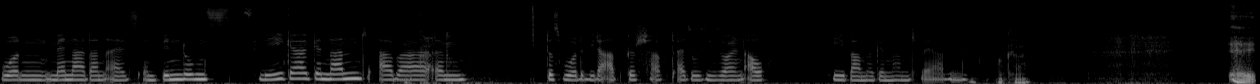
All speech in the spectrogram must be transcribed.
wurden Männer dann als Entbindungspfleger genannt, aber oh ähm, das wurde wieder abgeschafft. Also sie sollen auch Hebamme genannt werden. Okay. Äh,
